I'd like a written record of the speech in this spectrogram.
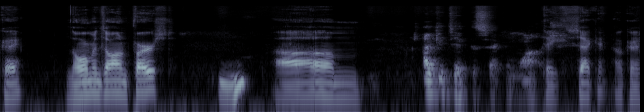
Okay. Norman's on 1st Mhm. Um I could take the second watch. take the second. Okay.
